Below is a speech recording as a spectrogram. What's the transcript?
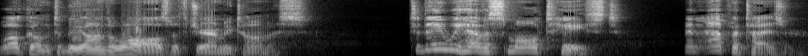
Welcome to Beyond the Walls with Jeremy Thomas. Today we have a small taste, an appetizer,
